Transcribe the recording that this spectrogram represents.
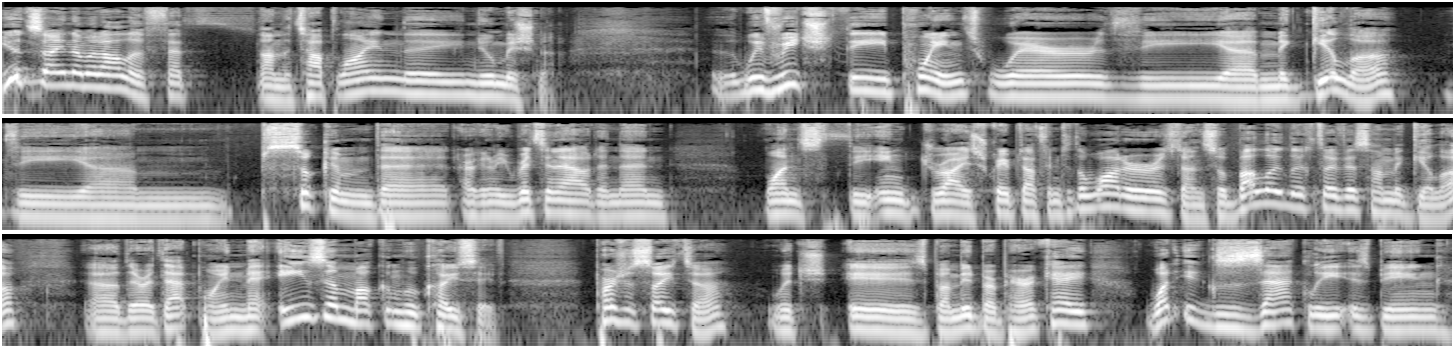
Yud Zayin Amar Aleph at, on the top line, the new Mishnah. We've reached the point where the uh, Megillah, the um, psukim that are going to be written out, and then once the ink dries, scraped off into the water, is done. So Baloi Lichtoiv Es HaMegillah, uh, they're at that point, Me'eza Makum Hu Kaisev. Parsha Saita, which is Bamidbar Parakeh, what exactly is being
